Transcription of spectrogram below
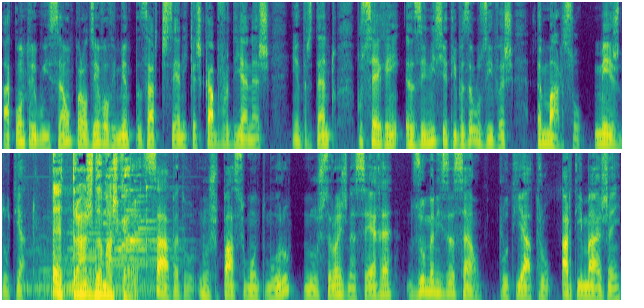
à contribuição para o desenvolvimento das artes cênicas cabo-verdianas. Entretanto, prosseguem as iniciativas alusivas a março, mês do teatro. Atrás da máscara. Sábado, no Espaço Montemuro, nos Serões na Serra, Desumanização, pelo Teatro Arte e Imagem,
